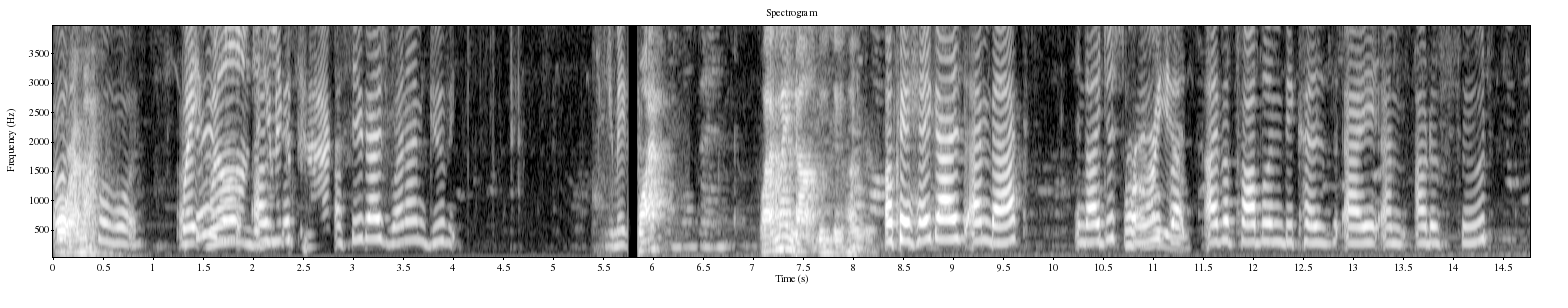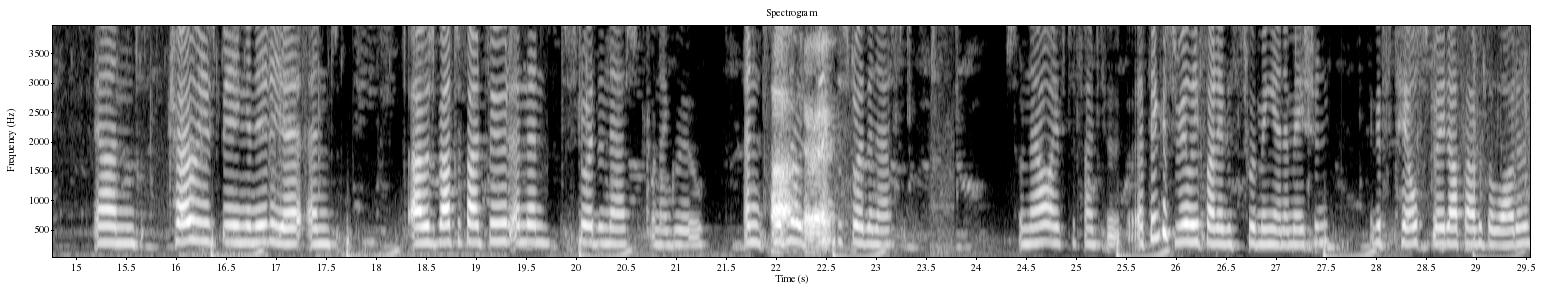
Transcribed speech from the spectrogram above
Oh, Or that's am a I? cool boy. you? Wait, Okay, Willem, did I'll you make a pack? I'll see you guys when I'm juvie. Did you make? Why? Why am I not losing hunger? Okay, hey guys, I'm back. And I just Where grew, but I have a problem because I am out of food. And Charlie is being an idiot, and I was about to find food and then destroy the nest when I grew. And Ah, well, no, alright. didn't destroy the nest. So now I have to find food. I think it's really funny the swimming animation. Like its tail straight up out of the water.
